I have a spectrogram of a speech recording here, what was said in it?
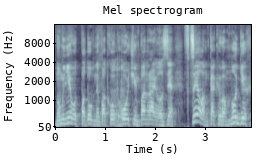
но мне вот подобный подход ага. очень понравился. В целом, как и во многих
